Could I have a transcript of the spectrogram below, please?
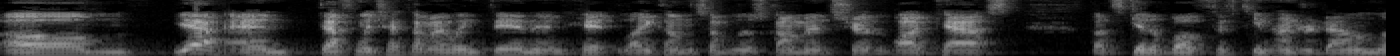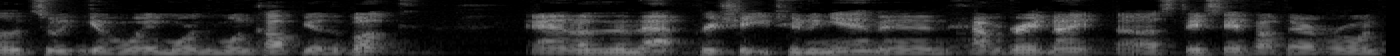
Um, yeah, and definitely check out my LinkedIn and hit like on some of those comments, share the podcast. Let's get above 1,500 downloads so we can give away more than one copy of the book. And other than that, appreciate you tuning in and have a great night. Uh, stay safe out there, everyone.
